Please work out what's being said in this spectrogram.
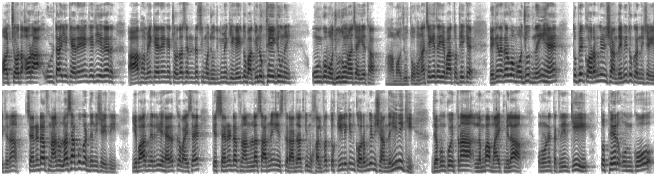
और चौदह और आ, उल्टा ये कह रहे हैं कि जी अगर आप हमें कह रहे हैं कि चौदह सेनेटर्स की मौजूदगी में की गई तो बाकी लोग थे क्यों नहीं? उनको मौजूद होना चाहिए था। हाँ मौजूद तो होना चाहिए था ये बात तो ठीक है। लेकिन अगर वो मौजूद नहीं है तो फिर कौरम की निशानदेही भी तो करनी चाहिए थी ना। सेनेटर अफनानुल्ला साहब को कर देनी चाहिए थी। ये बात मेरे लिए हैरत का बायस है कि सेनेटर अफनानुल्ला साहब ने इस करारदाद की मुखालफत तो की लेकिन कौरम की निशानदेही नहीं की। जब उनको इतना लंबा माइक मिला उन्होंने तकरीर की तो फिर उनको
